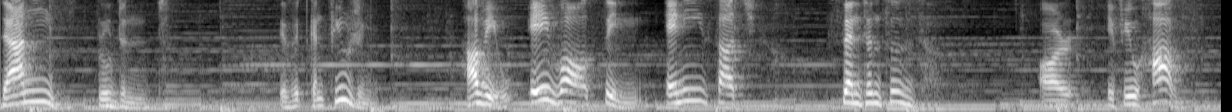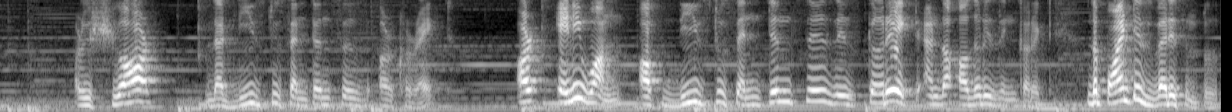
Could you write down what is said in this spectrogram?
than prudent. Is it confusing? Have you ever seen any such sentences? Or if you have, are you sure that these two sentences are correct? Or any one of these two sentences is correct and the other is incorrect? The point is very simple.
